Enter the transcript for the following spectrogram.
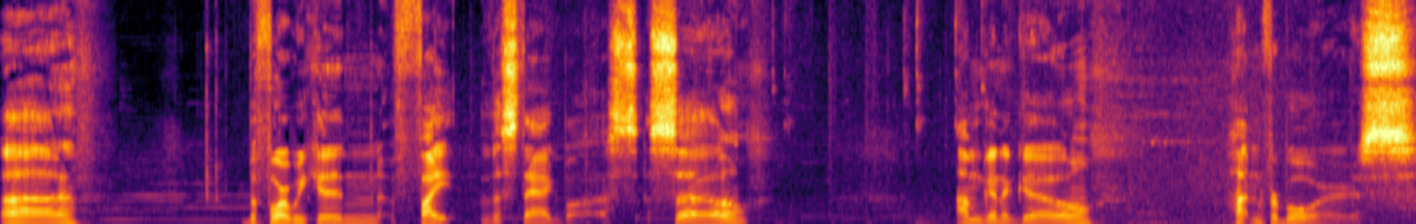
Uh. Before we can fight the stag boss. So. I'm gonna go hunting for boars.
